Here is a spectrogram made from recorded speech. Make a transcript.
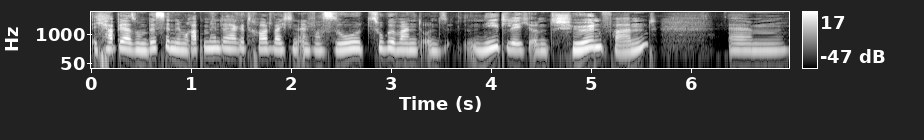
ich habe ja so ein bisschen dem Rappen hinterher getraut, weil ich den einfach so zugewandt und niedlich und schön fand. Ähm,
